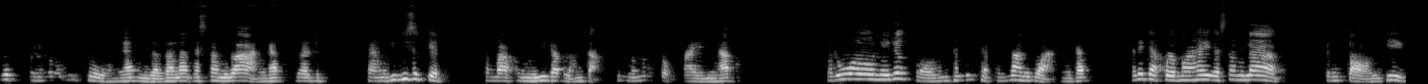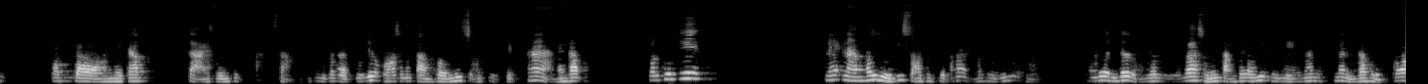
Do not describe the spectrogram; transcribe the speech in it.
วูฟไปลิเวอร์พูลนะครับเหมือนกับทางด้านแอสตันวิลล่านะครับเราจะแข่งวันที่ 27 ธันวาคมนี้ครับ หลังจากที่มันจบไปนะครับ มาดูในเรื่องของแฮนดิแคปกันบ้างดีกว่านะครับแฮนดิแคปเปิดมาให้เอสตันวิลล่าเป็นต่อที่ปอปอนะครับจ่าย0.83นี่ก็ในเรื่องของสมต่ำเพิ่มที่ 2.75 นะครับบอลคู่นี้แนะนำให้อยู่ที่ 2.75นะในเรื่องของเลื่อนเดิมหรือว่าสูงต่ำที่เราเรียกเองนั่นนั่นครับผมก็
